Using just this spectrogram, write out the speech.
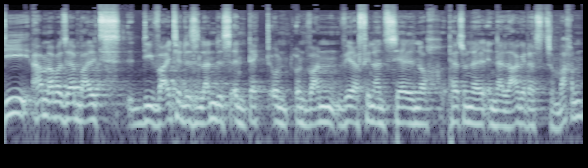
Die haben aber sehr bald die Weite des Landes entdeckt und, und waren weder finanziell noch personell in der Lage, das zu machen.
